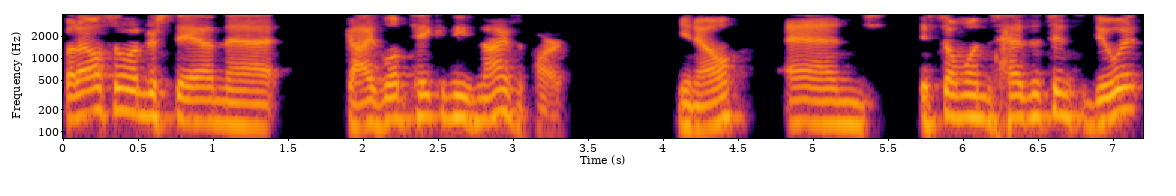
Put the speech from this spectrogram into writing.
But I also understand that guys love taking these knives apart, you know, and if someone's hesitant to do it,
